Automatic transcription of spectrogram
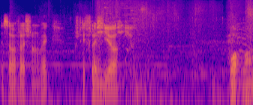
Ist aber vielleicht schon weg. Steht vielleicht hier. Wort mal.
